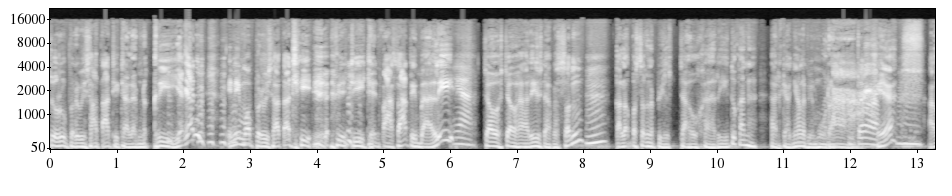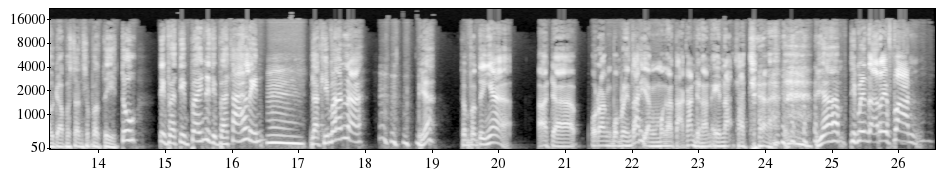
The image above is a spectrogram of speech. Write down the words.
suruh berwisata di dalam negeri, ya kan? Ini mau berwisata di di Denpasar di Bali, Ya. jauh-jauh hari sudah pesen. Kalau pesen lebih jauh hari itu kan harganya lebih murah, Betul. ya. Ah, udah pesan seperti itu, tiba-tiba ini dibatalin. Hmm. Nah gimana? ya, sepertinya ada orang pemerintah yang mengatakan dengan enak saja. ya, diminta refund.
